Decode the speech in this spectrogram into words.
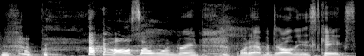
I'm also wondering what happened to all these cakes.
